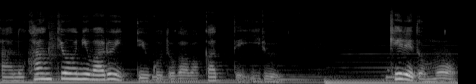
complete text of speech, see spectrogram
あの環境に悪いっていうことが分かっている。けれども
